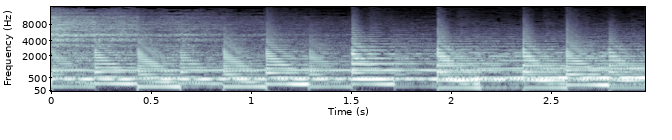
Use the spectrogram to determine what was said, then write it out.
thank you.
